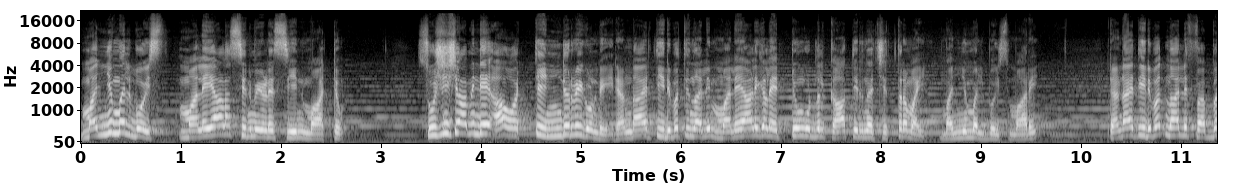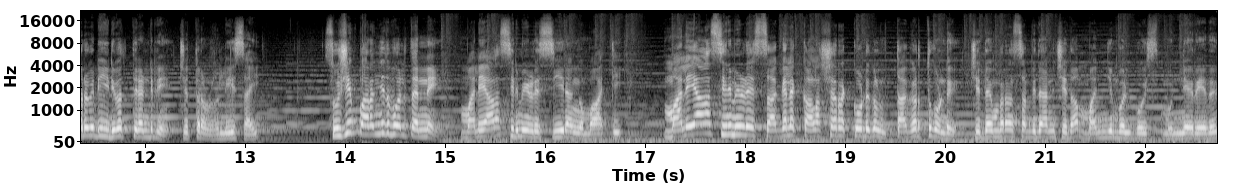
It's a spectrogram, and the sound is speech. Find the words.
മഞ്ഞുമ്മൽ ബോയ്സ് മലയാള സിനിമയുടെ സീൻ മാറ്റും. സുഷി ശ്യാമിന്റെ ആ ഒറ്റ ഇന്റർവ്യൂ കൊണ്ട് രണ്ടായിരത്തി ഇരുപത്തിനാലിൽ മലയാളികൾ ഏറ്റവും കൂടുതൽ കാത്തിരുന്ന ചിത്രമായി മഞ്ഞുമ്മൽ ബോയ്സ് മാറി. രണ്ടായിരത്തി ഇരുപത്തിനാല് ഫെബ്രുവരി ഇരുപത്തിരണ്ടിന് ചിത്രം റിലീസായി. സുഷി പറഞ്ഞതുപോലെ തന്നെ മലയാള സിനിമയുടെ സീൻ അങ്ങ് മാറ്റി. മലയാള സിനിമയുടെ സകല കളക്ഷ റെക്കോർഡുകളും തകർത്തുകൊണ്ട് ചിദംബരം സംവിധാനം ചെയ്ത മഞ്ഞുമ്മൽ ബോയ്സ് മുന്നേറിയത്.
